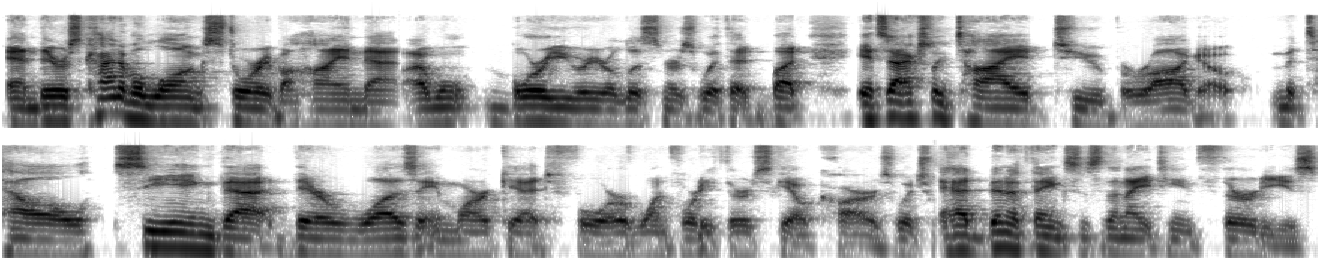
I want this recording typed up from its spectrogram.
And there's kind of a long story behind that. I won't bore you or your listeners with it, but it's actually tied to Bburago. Mattel, seeing that there was a market for 143rd scale cars, which had been a thing since the 1930s,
